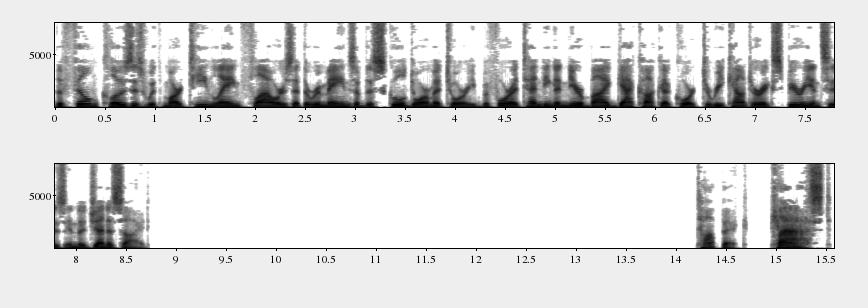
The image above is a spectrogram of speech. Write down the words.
The film closes with Martine laying flowers at the remains of the school dormitory before attending a nearby Gacaca court to recount her experiences in the genocide. Cast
